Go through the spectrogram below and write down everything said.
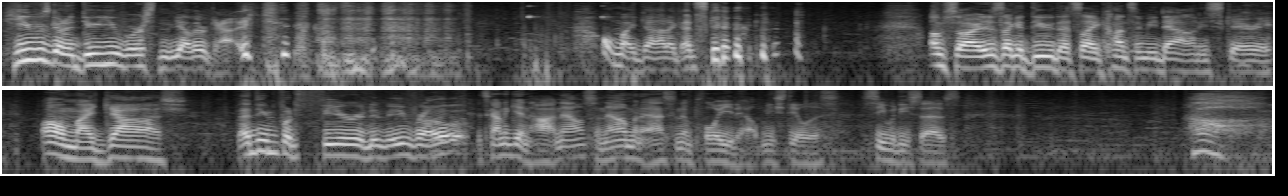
he was gonna do you worse than the other guy. oh my God, I got scared. I'm sorry, there's like a dude that's like hunting me down. He's scary. Oh my gosh. That dude put fear into me, bro. It's kind of getting hot now, so now I'm gonna ask an employee to help me steal this. See what he says. Oh.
